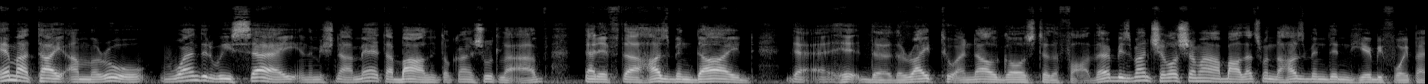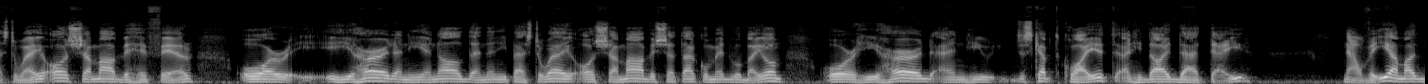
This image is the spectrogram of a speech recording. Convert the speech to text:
Ematai Amru, when did we say in the Mishnah that if the husband died, the, the the right to annul goes to the father? Bisman Shama Abal, that's when the husband didn't hear before he passed away, or Shama Vehefer, or he heard and he annulled and then he passed away, or Shama Veshatak Umedvu Bayom, or he heard and he just kept quiet and he died that day. Now, if you want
